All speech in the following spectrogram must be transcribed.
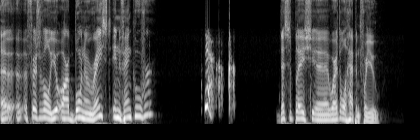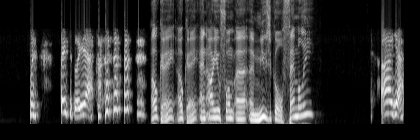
Uh, uh, first of all, you are born and raised in Vancouver. Yeah. That's the place uh, where it all happened for you. Basically, yes. Okay, okay. And are you from a, a musical family? uh, yes.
